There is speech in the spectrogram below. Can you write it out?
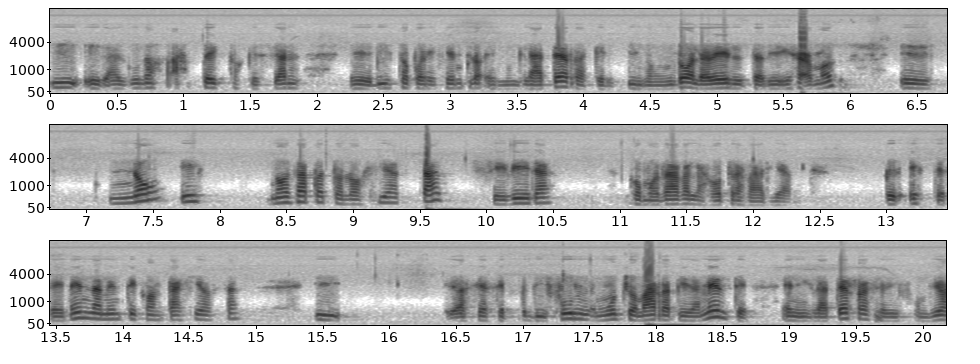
y algunos aspectos que se han eh, visto, por ejemplo, en Inglaterra, que inundó la delta, digamos, eh, no es no da patología tan severa como daban las otras variantes, pero es tremendamente contagiosa y se difunde mucho más rápidamente. En Inglaterra se difundió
